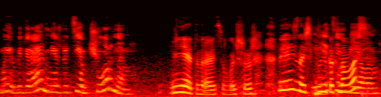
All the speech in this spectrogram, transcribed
Мы выбираем между тем черным Мне это нравится больше уже. Ну я не знаю, ну, как на вас. белым.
